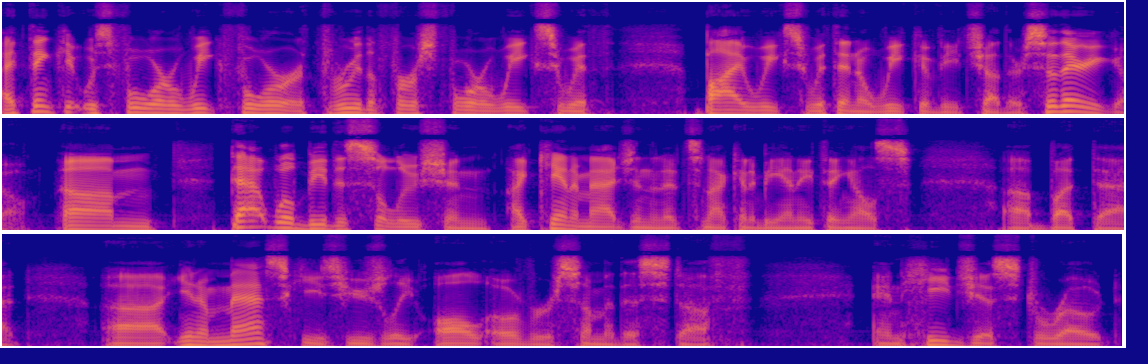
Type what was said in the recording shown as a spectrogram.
i think it was for week four or through the first four weeks with bye weeks within a week of each other so there you go um, that will be the solution i can't imagine that it's not going to be anything else uh, but that uh, you know, Maske's usually all over some of this stuff, and he just wrote.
